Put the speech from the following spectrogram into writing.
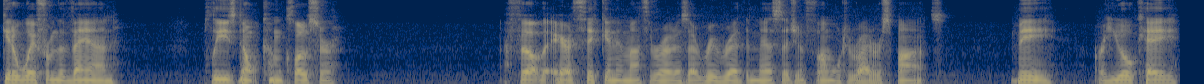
get away from the van. Please don't come closer. I felt the air thicken in my throat as I reread the message and fumbled to write a response. Me, are you okay?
